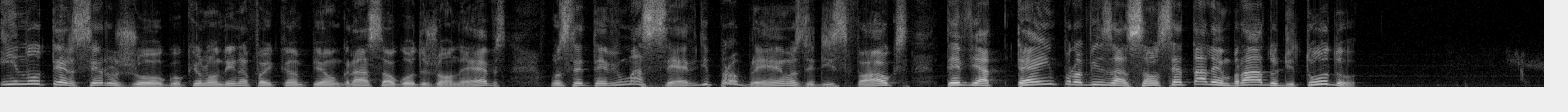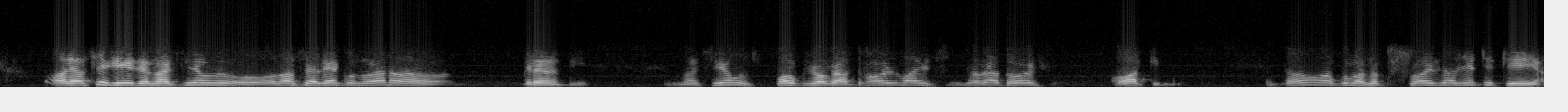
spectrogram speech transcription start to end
E no terceiro jogo, que o Londrina foi campeão graças ao gol do João Neves, você teve uma série de problemas, de desfalques, teve até improvisação. Você está lembrado de tudo? Olha, é o seguinte, nós tínhamos, o nosso elenco não era grande. Nós tínhamos poucos jogadores, mas jogadores ótimos. Então, algumas opções a gente tinha.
